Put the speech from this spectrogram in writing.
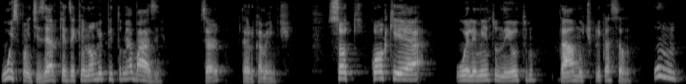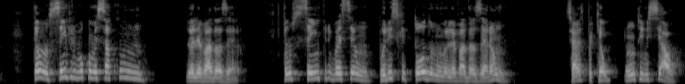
O expoente zero quer dizer que eu não repito minha base, certo? Teoricamente. Só que qual que é o elemento neutro da multiplicação? 1. Então eu sempre vou começar com 1 do elevado a zero. Então sempre vai ser 1. Por isso que todo número elevado a zero é 1. Certo? Porque é o ponto inicial.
